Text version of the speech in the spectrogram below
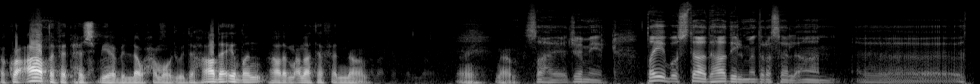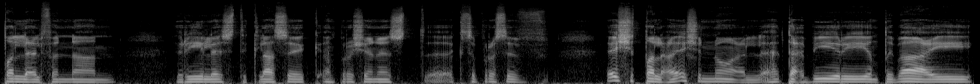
أكو عاطفة تحس بها باللوحة موجودة. هذا أيضا هذا معناته فنان. اي نعم. صحيح جميل. طيب أستاذ هذه المدرسة الآن آه، تطلع الفنان realist classic impressionist expressive إيش الطلعة؟ إيش النوع التعبيري انطباعي؟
